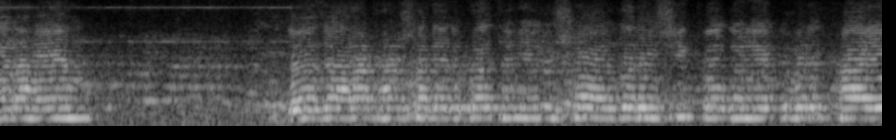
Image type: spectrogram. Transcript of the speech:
না দুই হাজার আঠারো সালের প্রাথমিক সহকারী শিক্ষক নিয়োগ পরীক্ষায়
